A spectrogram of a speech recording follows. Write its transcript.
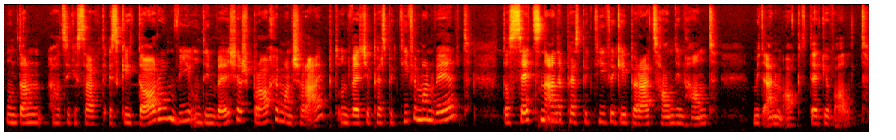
Und dann hat sie gesagt, es geht darum, wie und in welcher Sprache man schreibt und welche Perspektive man wählt. Das Setzen einer Perspektive geht bereits Hand in Hand mit einem Akt der Gewalt.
